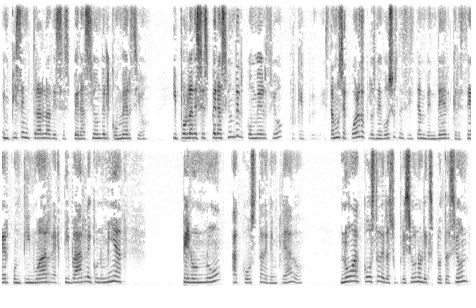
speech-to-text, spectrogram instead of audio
empieza a entrar la desesperación del comercio y por la desesperación del comercio, porque estamos de acuerdo que los negocios necesitan vender, crecer, continuar, reactivar la economía pero no a costa del empleado, no a costa de la supresión o la explotación.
